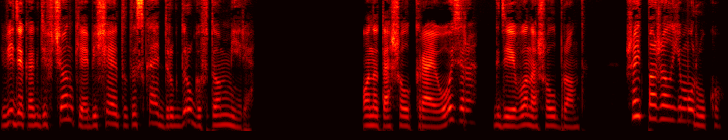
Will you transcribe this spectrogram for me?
видя, как девчонки обещают отыскать друг друга в том мире. Он отошел к краю озера, где его нашел Бронт. Шейд пожал ему руку.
